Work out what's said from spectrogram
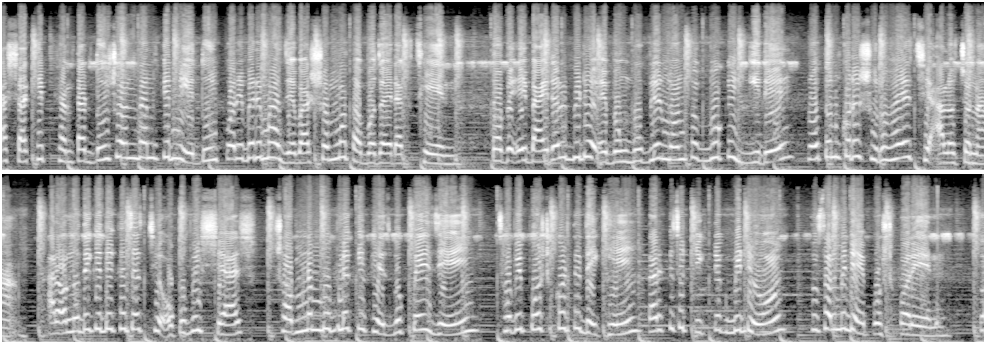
আর শাকিব খান তার দুই সন্তানকে নিয়ে দুই পরিবারের মাঝে ভারসাম্যতা বজায় রাখছেন। তবে এই ভাইরাল ভিডিও এবং বুবলির মন্তব্যকে ঘিরে নতুন করে শুরু হয়েছে আলোচনা। আর অন্যদিকে দেখা যাচ্ছে অপবিশ্বাস শবনম বুবলিকে ফেসবুক পেজে ছবি পোস্ট করতে দেখে তার কিছু টিকটক ভিডিও সোশ্যাল মিডিয়ায় পোস্ট করেন। তো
